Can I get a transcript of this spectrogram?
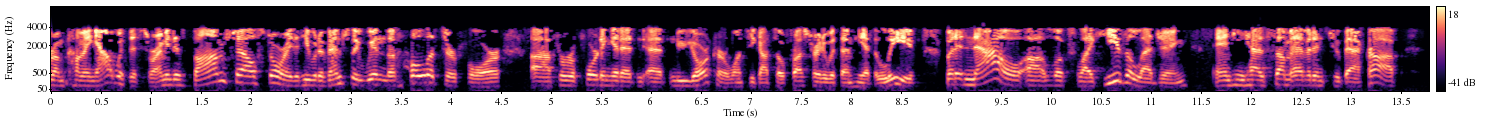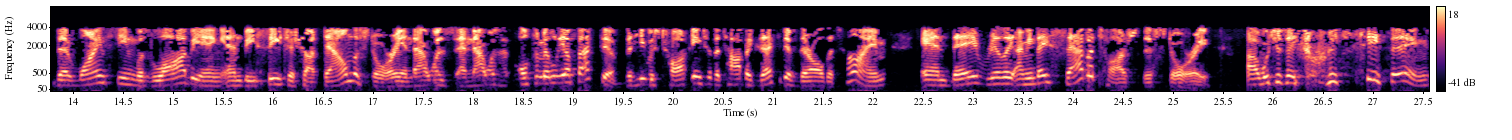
from coming out with this story. I mean, this bombshell story that he would eventually win the Pulitzer for uh, for reporting it at, at New Yorker once he got so frustrated with them he had to leave. But it now uh, looks like he's alleging, and he has some evidence to back up that Weinstein was lobbying NBC to shut down the story, and that was and that was ultimately effective. That he was talking to the top executives there all the time, and they really, I mean, they sabotaged this story uh, which is a crazy thing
